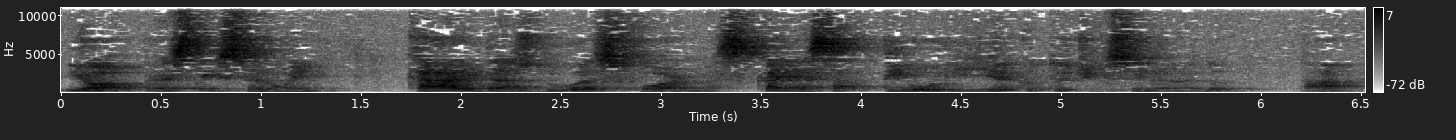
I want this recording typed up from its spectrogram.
E ó, presta atenção, hein? Cai das duas formas. Cai essa teoria que eu estou te ensinando, tá?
